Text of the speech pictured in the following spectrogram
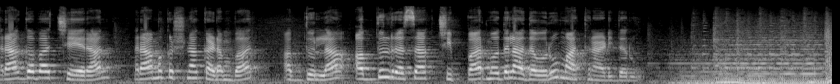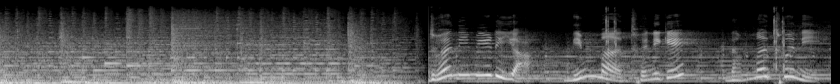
Raghava Cheral, Ramakrishna Kadambar Abdulla Abdul Rasak Chippar ಮೊದಲಾದವರು ಮಾತನಾಡಿದರು. ಧ್ವನಿ ಮೀಡಿಯಾ ನಿಮ್ಮ ಧ್ವನಿಗೆ ನಮ್ಮ ಧ್ವನಿ.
